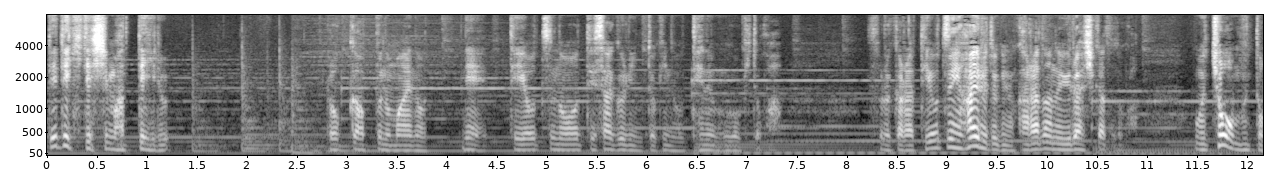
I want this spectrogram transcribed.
出てきてしまっている。ロックアップの前のね手四つの手探りの時の手の動きとかそれから手四つに入る時の体の揺らし方とかもう超無藤。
